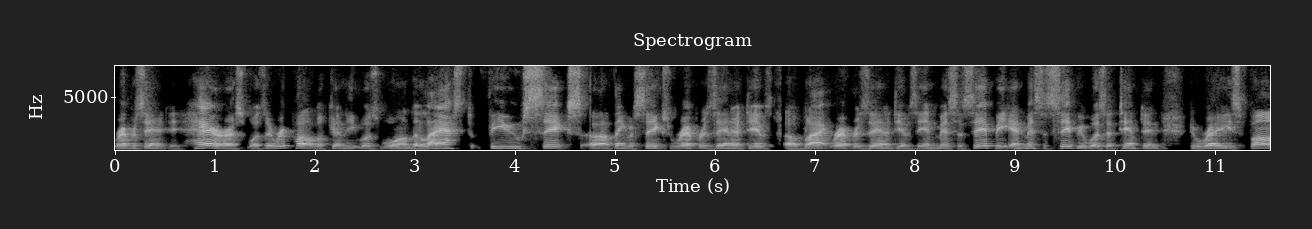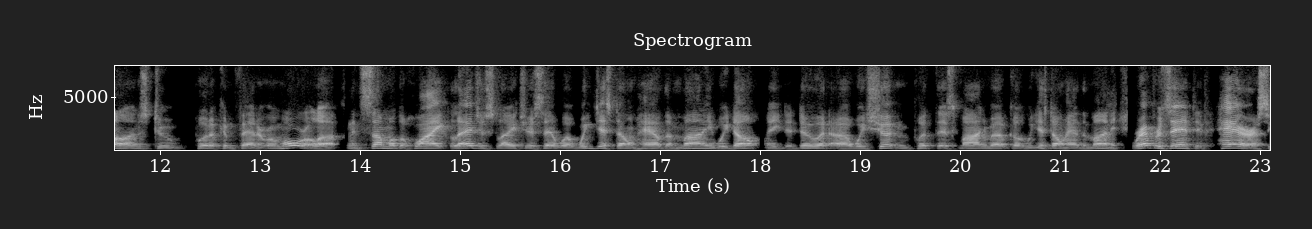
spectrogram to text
Representative Harris was a Republican. He was one of the last few six, uh, I think it was six representatives, uh, black representatives in Mississippi. And Mississippi was attempting to raise funds to put a Confederate memorial up. And some of the white legislatures said, well, we just don't have the money. We don't need to do it. Uh, we shouldn't put this monument up because we just don't have the money. Representative Harris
